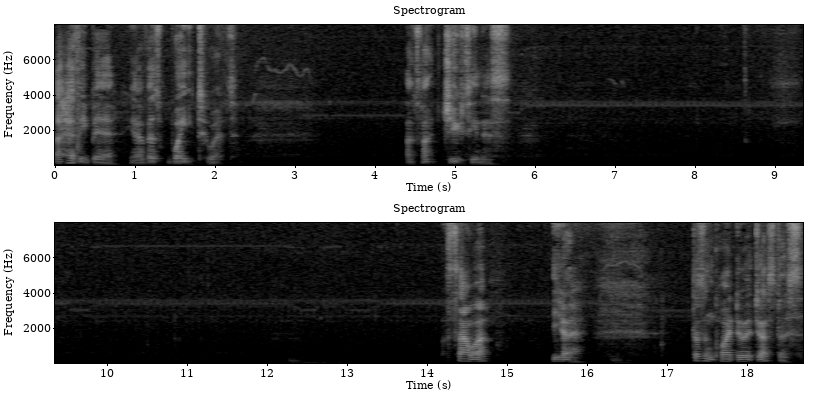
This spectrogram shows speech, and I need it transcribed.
a heavy beer. Yeah, there's weight to it. That's that juiciness. Sour, yeah, doesn't quite do it justice.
